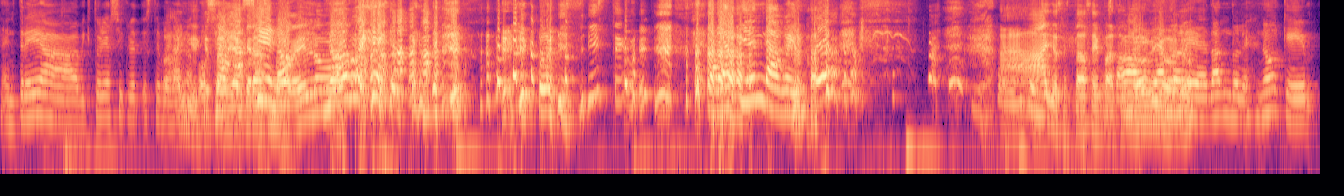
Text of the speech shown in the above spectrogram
entré a Victoria's Secret este verano. Ay, que sabía que eras ¿no? modelo no güey ¿Cómo hiciste güey a la tienda güey Ah, ya se estabas ahí para tu novio, dándole, ¿no? Dándole, no, que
